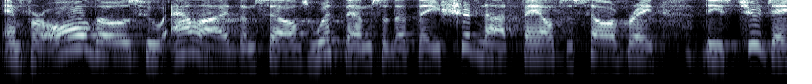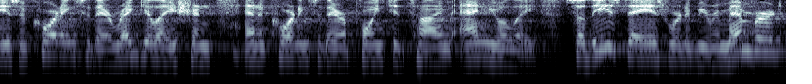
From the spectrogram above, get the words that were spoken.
and for all those who allied themselves with them, so that they should not fail to celebrate these two days according to their regulation and according to their appointed time annually. So these days were to be remembered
